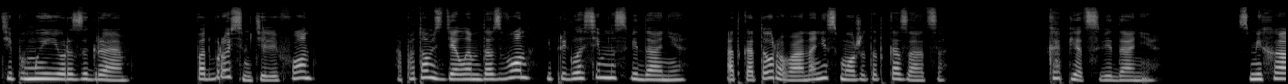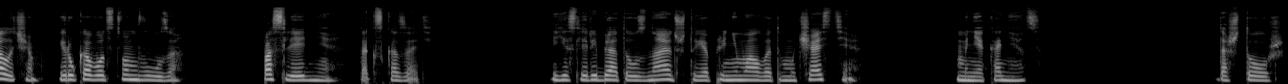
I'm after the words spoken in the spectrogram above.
Типа мы ее разыграем. Подбросим телефон, а потом сделаем дозвон и пригласим на свидание, от которого она не сможет отказаться. Капец свидание. С Михалычем и руководством вуза. Последнее, так сказать. И если ребята узнают, что я принимал в этом участие, мне конец. Да что уж,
